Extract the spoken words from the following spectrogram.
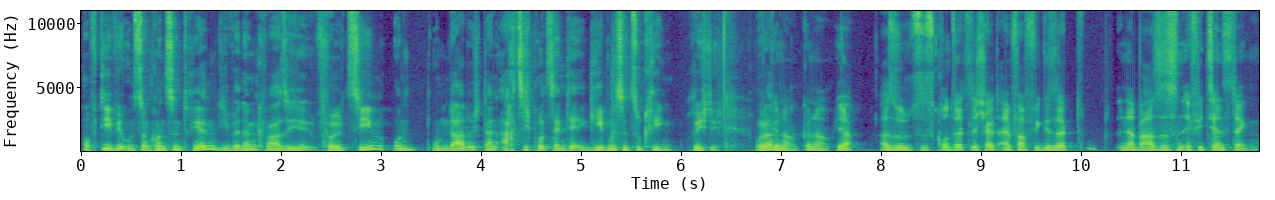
auf die wir uns dann konzentrieren, die wir dann quasi vollziehen und um dadurch dann 80 Prozent der Ergebnisse zu kriegen. Richtig, oder? Genau, genau, ja. Also es ist grundsätzlich halt einfach, wie gesagt, in der Basis ein Effizienzdenken.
